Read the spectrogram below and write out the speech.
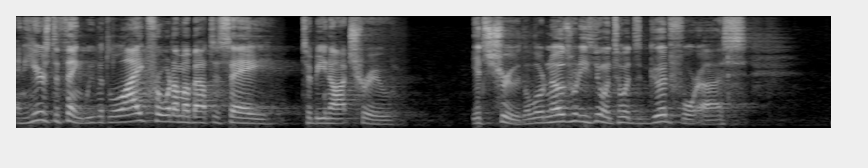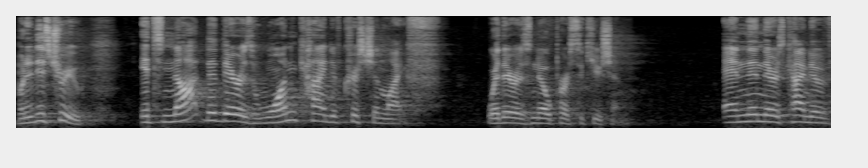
And here's the thing we would like for what I'm about to say to be not true. It's true. The Lord knows what He's doing, so it's good for us. But it is true. It's not that there is one kind of Christian life where there is no persecution. And then there's kind of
